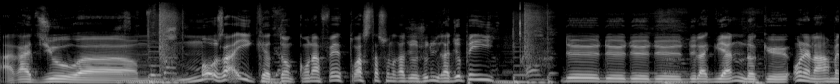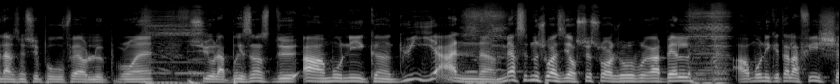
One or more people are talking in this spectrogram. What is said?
à Radio euh, Mosaïque. Donc, on a fait trois stations de radio aujourd'hui, Radio Pays de, de, de, de, la Guyane. Donc, euh, on est là, mesdames et messieurs, pour vous faire le point sur la présence de Harmonique en Guyane. Merci de nous choisir ce soir. Je vous le rappelle, Harmonique est à l'affiche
